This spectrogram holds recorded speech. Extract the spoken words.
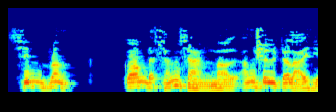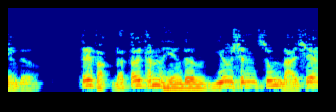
xin vâng, con đã sẵn sàng mời ân sư trở lại hiện đường. Tế Phật đã tới thánh hiện đường, dương sinh xuống đại sen,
